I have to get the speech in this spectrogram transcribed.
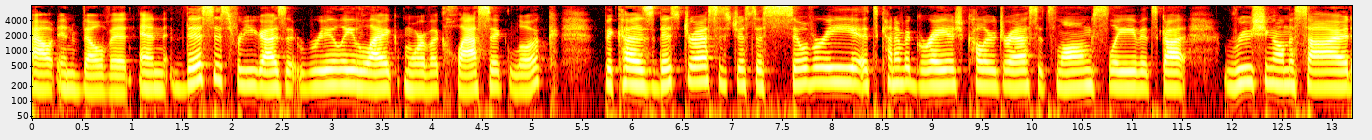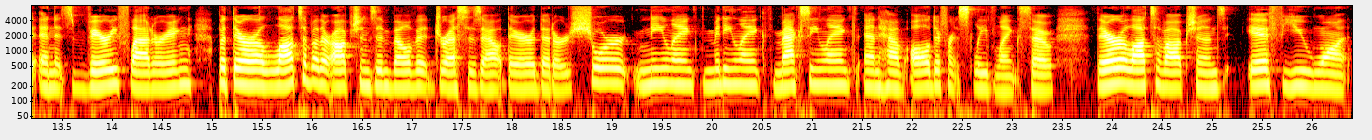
out in velvet. And this is for you guys that really like more of a classic look because this dress is just a silvery, it's kind of a grayish color dress. It's long sleeve, it's got ruching on the side, and it's very flattering. But there are lots of other options in velvet dresses out there that are short, knee length, midi length, maxi length, and have all different sleeve lengths. So there are lots of options if you want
